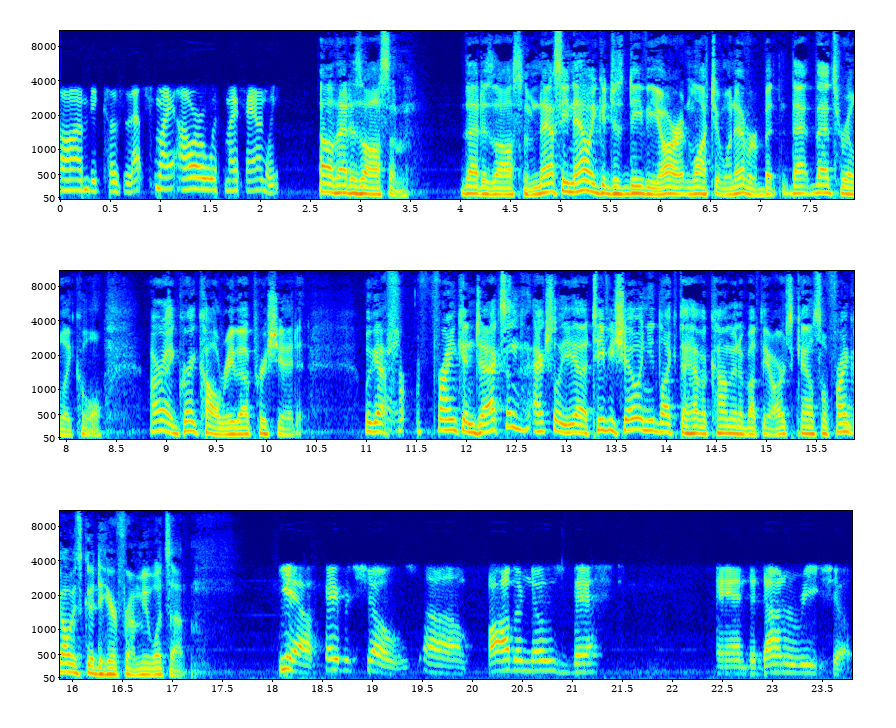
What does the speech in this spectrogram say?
on because that's my hour with my family. Oh, that is awesome. That is awesome. Now, see, now he could just DVR it and watch it whenever, but that that's really cool. All right, great call, Reba. I appreciate it. We got Fr- Frank and Jackson, actually, a TV show, and you'd like to have a comment about the Arts Council. Frank, always good to hear from you. What's up? Yeah, favorite shows. Um, Father Knows Best and the Donna Reed Show.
